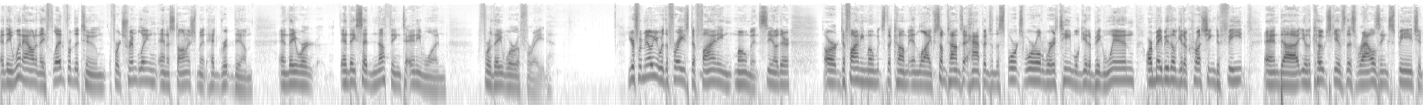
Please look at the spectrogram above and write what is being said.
And they went out and they fled from the tomb, for trembling and astonishment had gripped them. And they were and they said nothing to anyone, for they were afraid. You're familiar with the phrase defining moments. You know, there are defining moments that come in life. Sometimes it happens in the sports world where a team will get a big win, or maybe they'll get a crushing defeat, and uh, you know the coach gives this rousing speech, and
